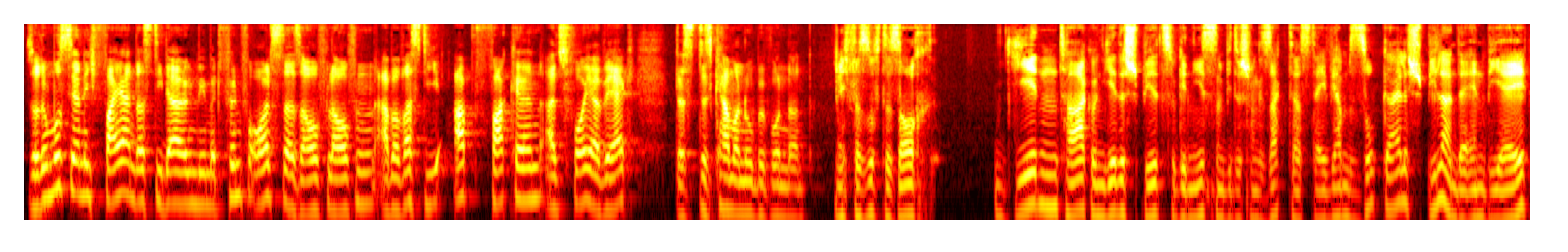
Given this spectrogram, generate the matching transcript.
So, du musst ja nicht feiern, dass die da irgendwie mit fünf All-Stars auflaufen, aber was die abfackeln als Feuerwerk, das, das kann man nur bewundern. Ich versuche das auch jeden Tag und jedes Spiel zu genießen, wie du schon gesagt hast. Ey, wir haben so geile Spieler in der NBA.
